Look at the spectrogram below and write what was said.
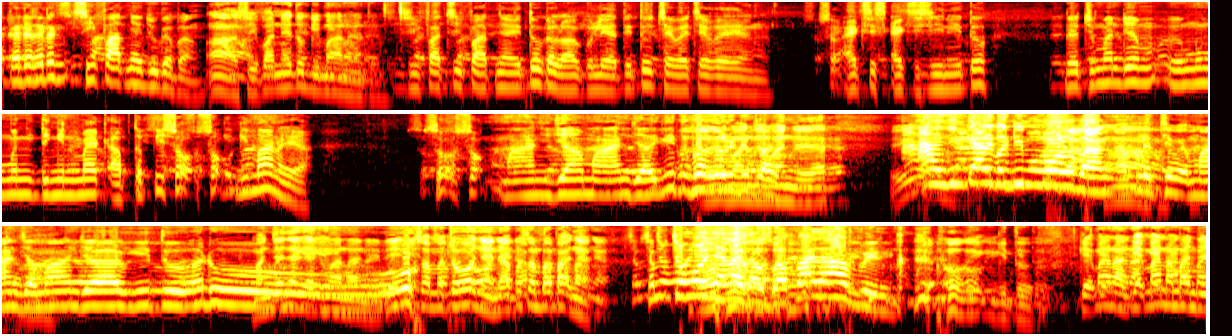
kadang-kadang sifatnya juga bang. ah sifatnya itu gimana itu? Sifat-sifatnya itu kalau aku lihat itu cewek-cewek yang so eksis eksis ini itu gak cuman dia mementingin make up tapi sok sok gimana ya? Sok sok manja manja gitu bang kalau di depan. manja-manja ya. Anjing kali bang di mall bang. Aku lihat cewek manja manja gitu. Aduh. Manjanya kayak gimana nih? Dia sama cowoknya ini apa sama bapaknya? Sama cowoknya lah sama bapaknya apa ini oh gitu. Kayak mana kayak mana manja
